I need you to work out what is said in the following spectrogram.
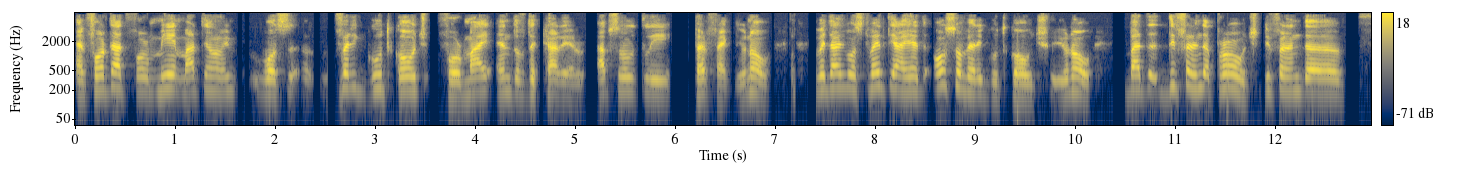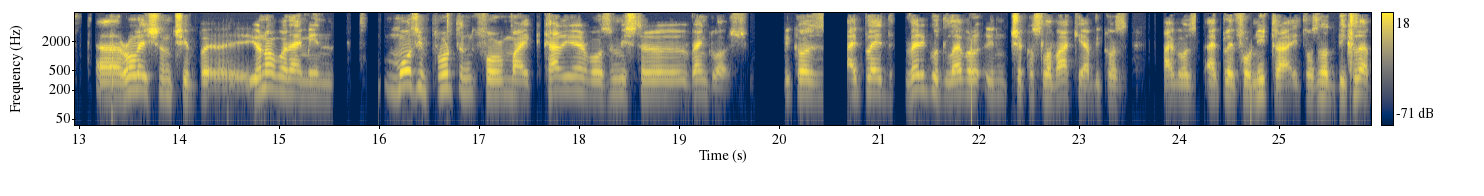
and for that, for me, Martin was very good coach for my end of the career. Absolutely perfect. You know, when I was 20, I had also very good coach. You know, but different approach, different uh, uh, relationship. Uh, you know what I mean? Most important for my career was Mr. Venglos because I played very good level in Czechoslovakia because I was I played for Nitra. It was not big club,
